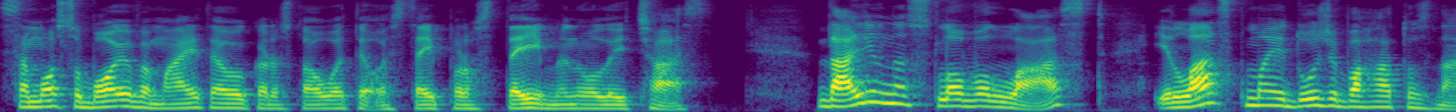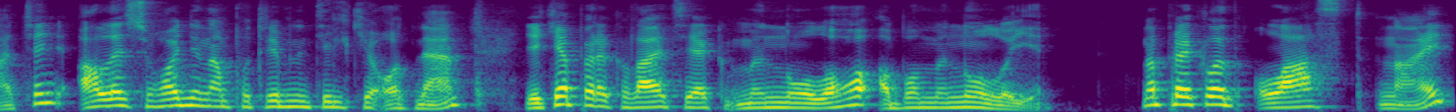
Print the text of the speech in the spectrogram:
само собою ви маєте використовувати ось цей простий минулий час. Далі в нас слово last. І last має дуже багато значень, але сьогодні нам потрібно тільки одне, яке перекладається як минулого або минулої. Наприклад, last night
